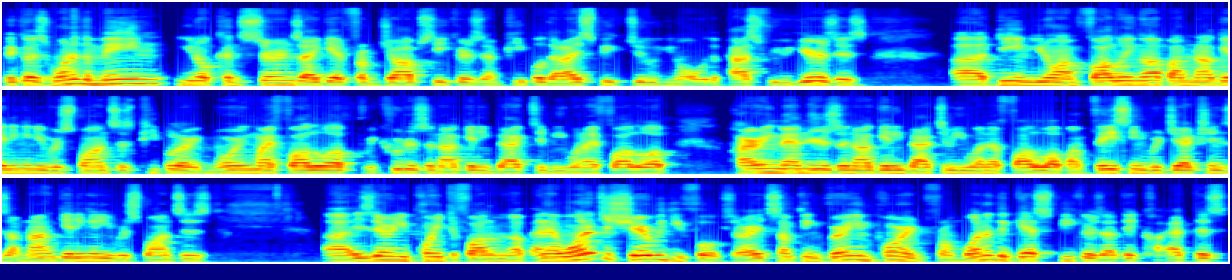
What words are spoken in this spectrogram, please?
Because one of the main, you know, concerns I get from job seekers and people that I speak to, you know, over the past few years is, uh, Dean, you know, I'm following up, I'm not getting any responses. People are ignoring my follow up. Recruiters are not getting back to me when I follow up. Hiring managers are not getting back to me when I follow up. I'm facing rejections. I'm not getting any responses uh, is there any point to following up? And I wanted to share with you folks, all right, something very important from one of the guest speakers at the at this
